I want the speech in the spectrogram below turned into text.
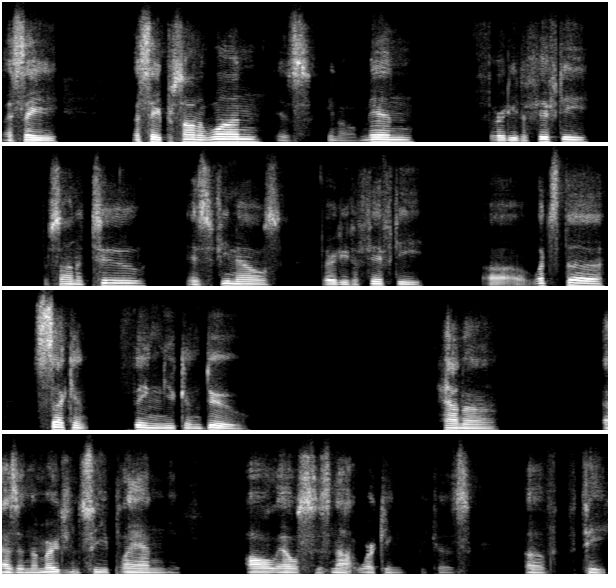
Let's say, let's say persona one is, you know, men 30 to 50. Persona two is females 30 to 50 uh, what's the second thing you can do, Hannah, as an emergency plan if all else is not working because of fatigue?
